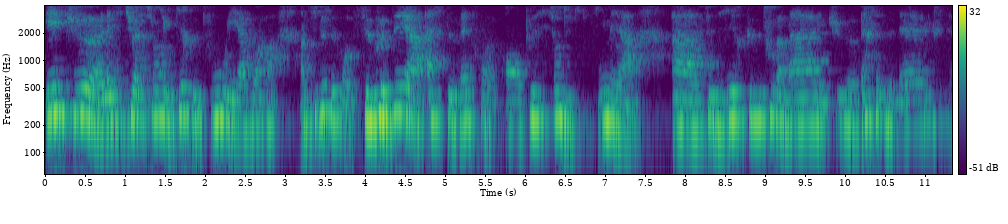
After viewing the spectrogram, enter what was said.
et que euh, la situation est pire que tout et avoir un, petit peu ce, côté à, se mettre en position de victime et à, se dire que tout va mal et que personne ne l'aime, etc.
